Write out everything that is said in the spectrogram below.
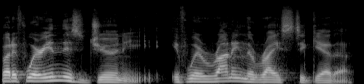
But if we're in this journey, if we're running the race together,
